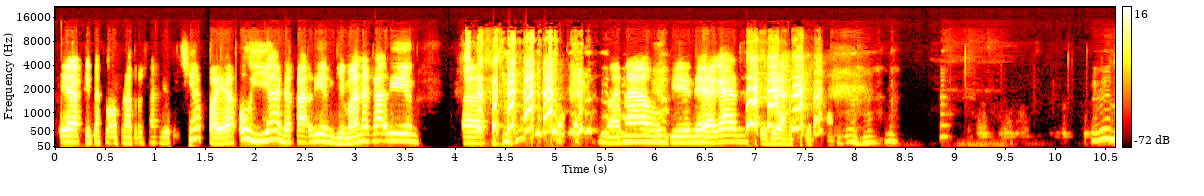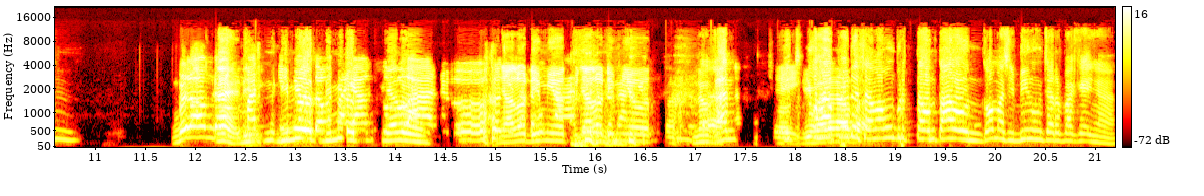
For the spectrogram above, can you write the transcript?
Ya, kita ke operator selanjutnya. Siapa ya? Oh iya, ada Kak Lim. Gimana Kak Lim? Eh, gimana mungkin ya kan? Ya. Belum dong, Eh, di- masih di mute, di mute, punya. Punya lo di mute, punya lo di mute. No kan? Cek. Itu HP udah Pak? samamu bertahun-tahun. Kau masih bingung cara pakainya.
